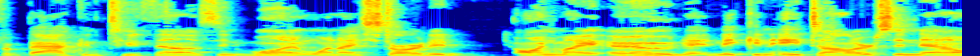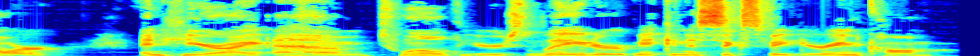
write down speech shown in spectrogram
for back in 2001, when I started on my own at making $8 an hour, and here I am 12 years later making a six figure income.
